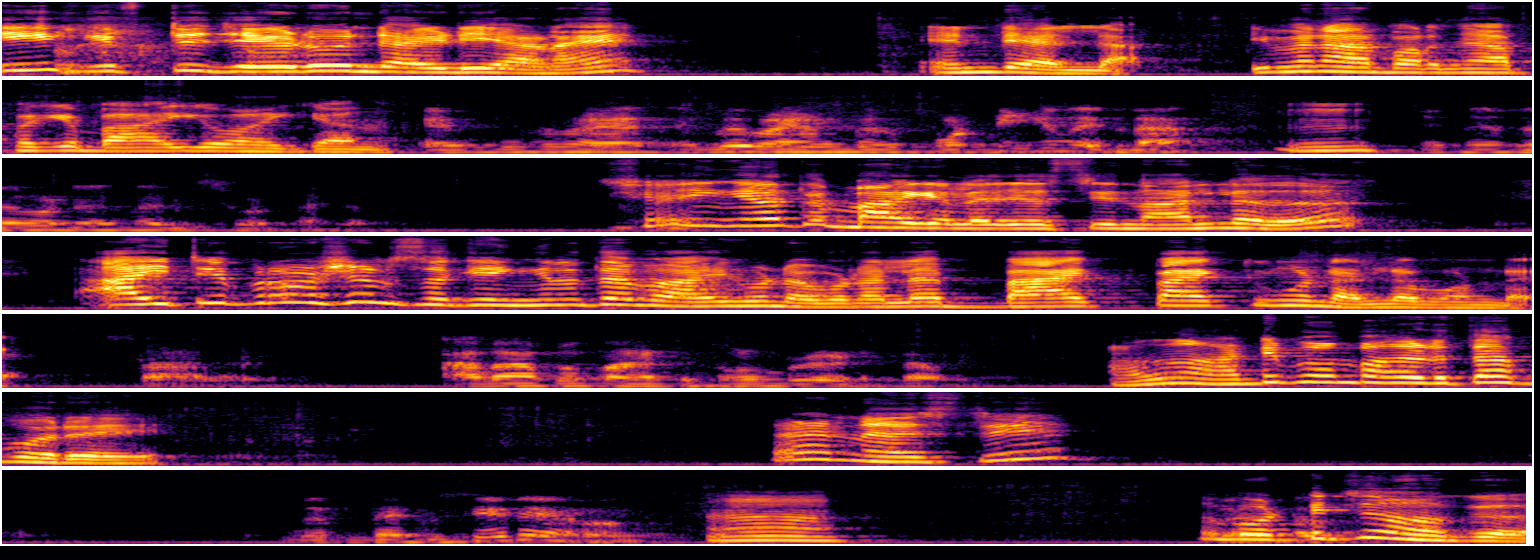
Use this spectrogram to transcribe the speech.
ഈ ഗിഫ്റ്റ് ജേഡുവിന്റെ ഐഡിയ ആണേ. എന്റെ അല്ല. ഇവനാ പറഞ്ഞ അപ്പക്ക് ബാഗ് വാങ്ങിക്കാന്ന്. പക്ഷെ ഇങ്ങനത്തെ ബാഗല്ല ജസ്റ്റ് നല്ലത്. ഐ ടി പ്രൊഫഷൻസ് ഒക്കെ ഇങ്ങനത്തെ ബാഗ് കൊണ്ട് അവിടെ അല്ല ബാക്ക് പാക്കും കൊണ്ടല്ല പോണ്ടേ? അത് നാട്ടിൽ പോകുമ്പോ എടുത്താ പോരെ? പൊട്ടിച്ചു ആ. നോക്ക്.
